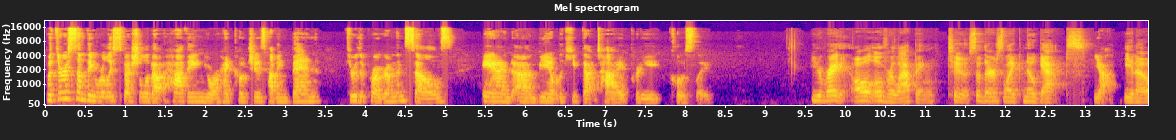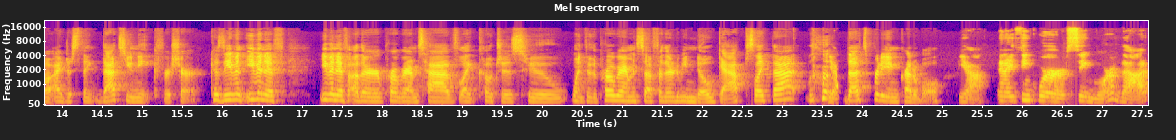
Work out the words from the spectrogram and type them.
but there is something really special about having your head coaches having been through the program themselves and um, being able to keep that tie pretty closely. You're right, all overlapping too. So there's like no gaps. Yeah. You know, I just think that's unique for sure. Cuz even even if even if other programs have like coaches who went through the program and stuff for there to be no gaps like that yeah. that's pretty incredible yeah and i think we're seeing more of that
